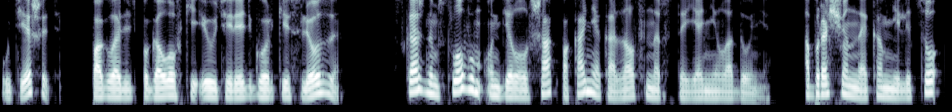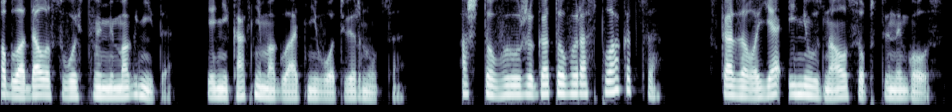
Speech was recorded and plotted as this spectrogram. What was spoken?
Утешить? Погладить по головке и утереть горькие слезы? С каждым словом он делал шаг, пока не оказался на расстоянии ладони. Обращенное ко мне лицо обладало свойствами магнита. Я никак не могла от него отвернуться. «А что, вы уже готовы расплакаться?» — сказала я и не узнала собственный голос.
